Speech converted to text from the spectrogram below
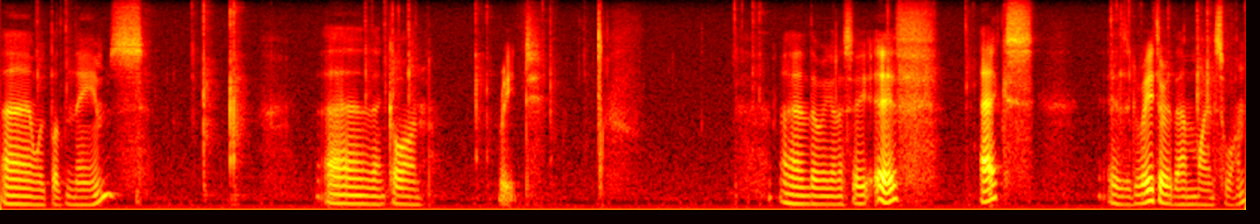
and we'll put names and then go on read. And then we're gonna say if x is greater than minus 1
